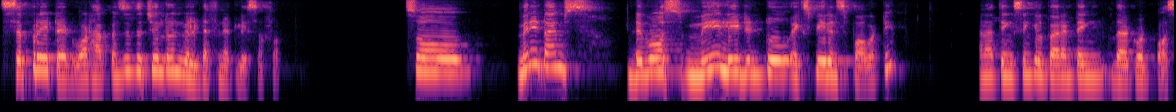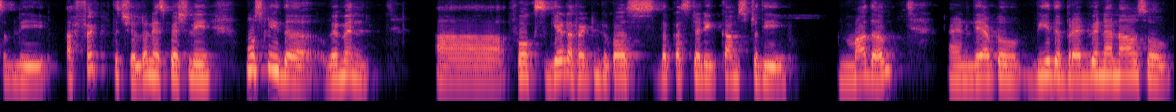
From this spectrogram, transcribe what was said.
separated, what happens is the children will definitely suffer. So many times divorce may lead into experience poverty. And i think single parenting that would possibly affect the children especially mostly the women uh, folks get affected because the custody comes to the mother and they have to be the breadwinner now. So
